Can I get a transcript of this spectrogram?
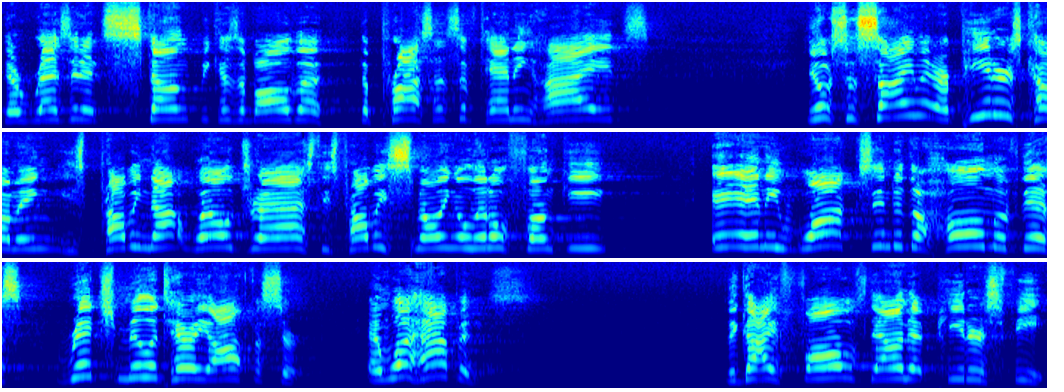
their residence stunk because of all the, the process of tanning hides. You know, so Simon or Peter's coming. He's probably not well dressed. He's probably smelling a little funky. And he walks into the home of this rich military officer. And what happens? The guy falls down at Peter's feet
